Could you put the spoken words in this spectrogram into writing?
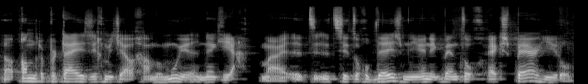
andere partijen zich met jou gaan bemoeien, denk je ja, maar het, het zit toch op deze manier en ik ben toch expert hierop.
